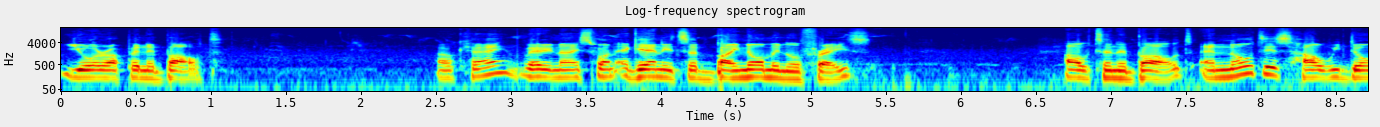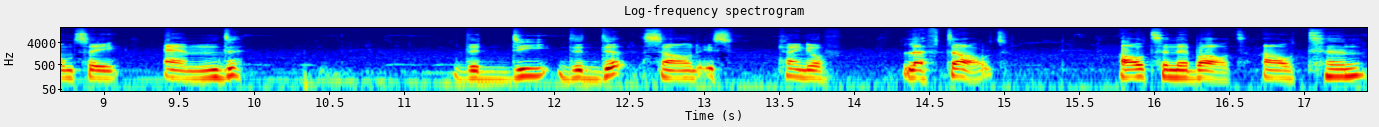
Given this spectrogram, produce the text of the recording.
you're up and about. Okay, very nice one. Again, it's a binomial phrase. Out and about. And notice how we don't say and. The d the d sound is kind of left out. Out and about. Out and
